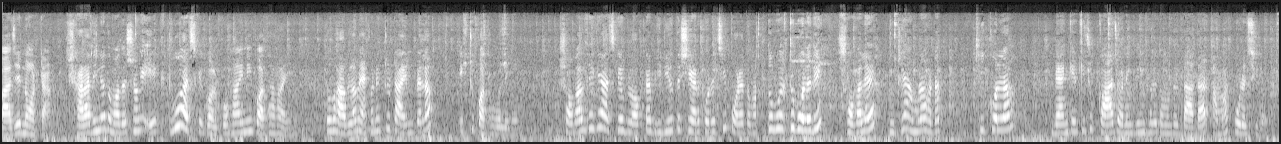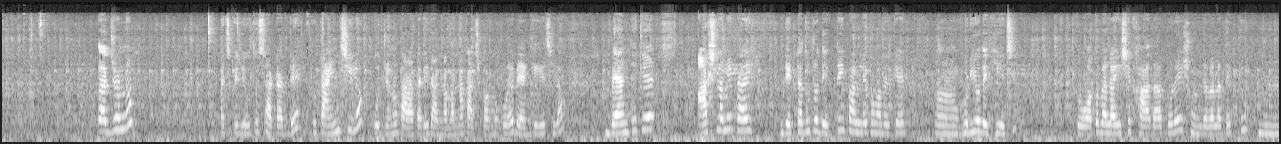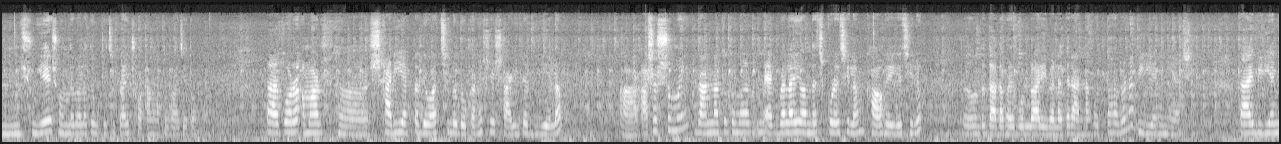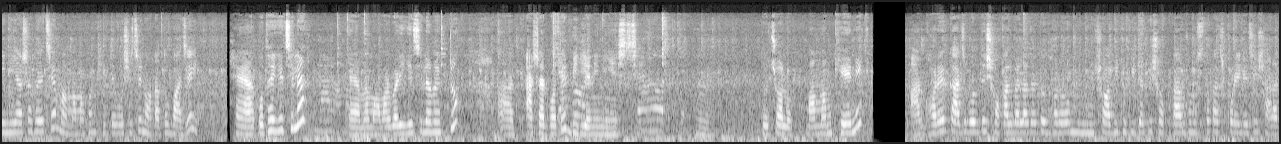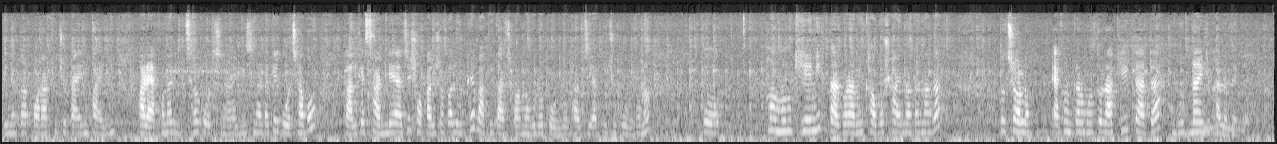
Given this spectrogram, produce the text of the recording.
বাজে নটা। সারাদিনে তোমাদের সঙ্গে একটুও আজকে গল্প হয়নি, কথা হয়নি। তো ভাবলাম এখন একটু টাইম পেলাম, একটু কথা বলে নিই। সকাল থেকে আজকে ব্লগটা ভিডিওতে শেয়ার করেছি, পরে তোমার তবু একটু বলে দিই, সকালে উঠে আমরা হঠাৎ ঠিক করলাম, ব্যাংকের কিছু কাজ অনেক দিন ধরে তোমাদের দাদার আমার পড়েছিল। তার জন্য আজকে যেহেতু স্যাটারডে একটু টাইম ছিল, ওর জন্য তাড়াতাড়ি রান্নাবান্না, কাজকর্ম করে ব্যাংকে গেছিলাম। ব্যাংক থেকে আসলামই প্রায় দেড়টা দুটো, দেখতেই পারলে তোমাদেরকে ঘড়িও দেখিয়েছি। তো অত বেলায় এসে খাওয়া দাওয়া করে সন্ধেবেলাতে একটু শুয়ে সন্ধেবেলাতে উঠেছি প্রায় ছটা মতো বাজে তখন। তারপর আমার শাড়ি একটা দেওয়ার ছিল দোকানে, সেই শাড়িটা দিয়ে এলাম। আর আসার সময় রান্না তো তোমার একবেলাই আন্দাজ করেছিলাম, খাওয়া হয়ে গেছিল। তো দাদাভাই বলল, আর এই বেলাতে রান্না করতে হবে না, বিরিয়ানি নিয়ে আসি। তাই বিরিয়ানি নিয়ে আসা হয়েছে। মামা এখন খেতে বসেছে, নটা তো বাজেই। হ্যাঁ আর কোথায় গেছিলে? হ্যাঁ আমরা মামার বাড়ি গেছিলাম একটু। আর আসার পথে বিরিয়ানি নিয়ে এসেছি। হুম, তো চলো, মাম্মাম খেয়ে নিক। আর ঘরের কাজ বলতে সকালবেলাতে তো ধরো সবই টুকিটাকি সব কাজ সমস্ত কাজ করে গেছি। সারাদিনে তো আর করার কিছু টাইম পাইনি। আর এখন আর ইচ্ছা করছে না। এই বিছনাটাকে গোছাবো কালকে সানডে আছে, সকাল সকাল উঠে বাকি কাজকর্মগুলো করব ভাবছি, আর কিছু করব না। তো মামুন খেয়ে নিক, তারপর আমি খাব সাড়ে নটা নাগাদ। তো চলো, এখনকার মতো রাখি, টাটা গুড নাইট ভালো থেকো।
